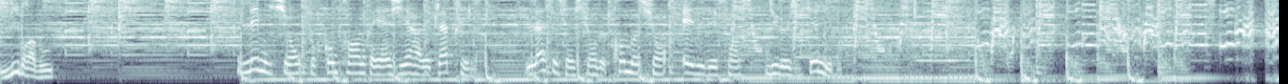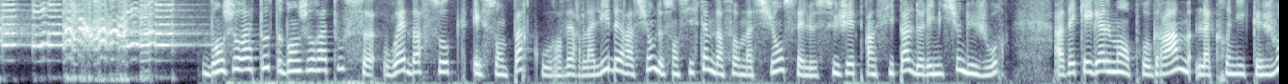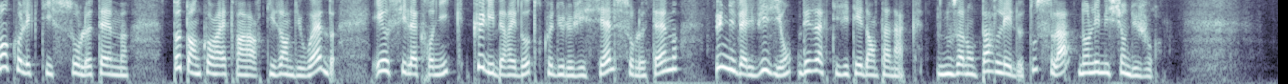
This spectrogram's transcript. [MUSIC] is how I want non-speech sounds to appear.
Libre à vous. L'émission pour comprendre et agir avec l'April, l'association de promotion et de défense du logiciel libre. Bonjour à toutes, bonjour à tous. WebASOC et son parcours vers la libération de son système d'information, c'est le sujet principal de l'émission du jour, avec également au programme la chronique Jouant collectif sur le thème Peut encore être un artisan du web et aussi la chronique Que libérer d'autres que du logiciel sur le thème Une nouvelle vision des activités d'Antanac. Nous allons parler de tout cela dans l'émission du jour.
